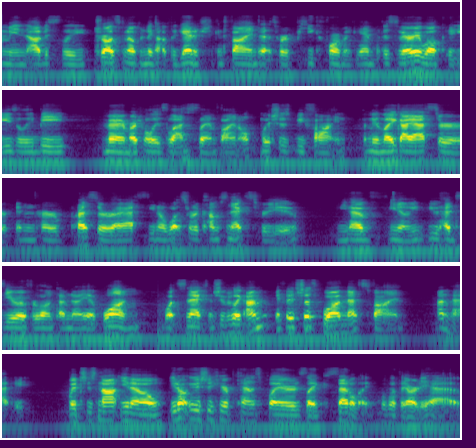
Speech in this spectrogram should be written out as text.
I mean, obviously, draws can open up again if she can find that sort of peak form again. But this very well could easily be Marion Bartoli's last slam final, which is be fine. I mean, like I asked her in her presser, I asked, you know, what sort of comes next for you? You have, you know, you had zero for a long time, now you have one. What's next? And she was like, I'm if it's just one, that's fine. I'm happy. Which is not, you know, you don't usually hear tennis players like settling with what they already have.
